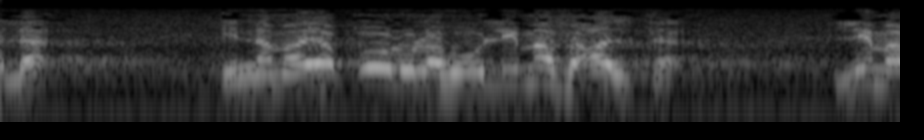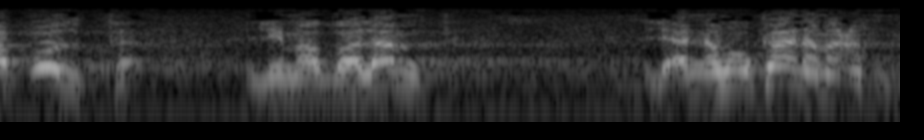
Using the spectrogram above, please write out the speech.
لا. إنما يقول له لما فعلت لما قلت لما ظلمت لأنه كان معهم.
